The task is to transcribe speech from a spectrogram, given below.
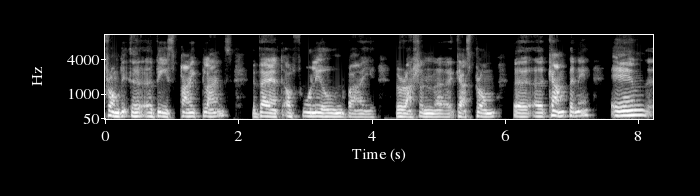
from the, uh, uh, these pipelines that are fully owned by the Russian uh, Gazprom company. And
